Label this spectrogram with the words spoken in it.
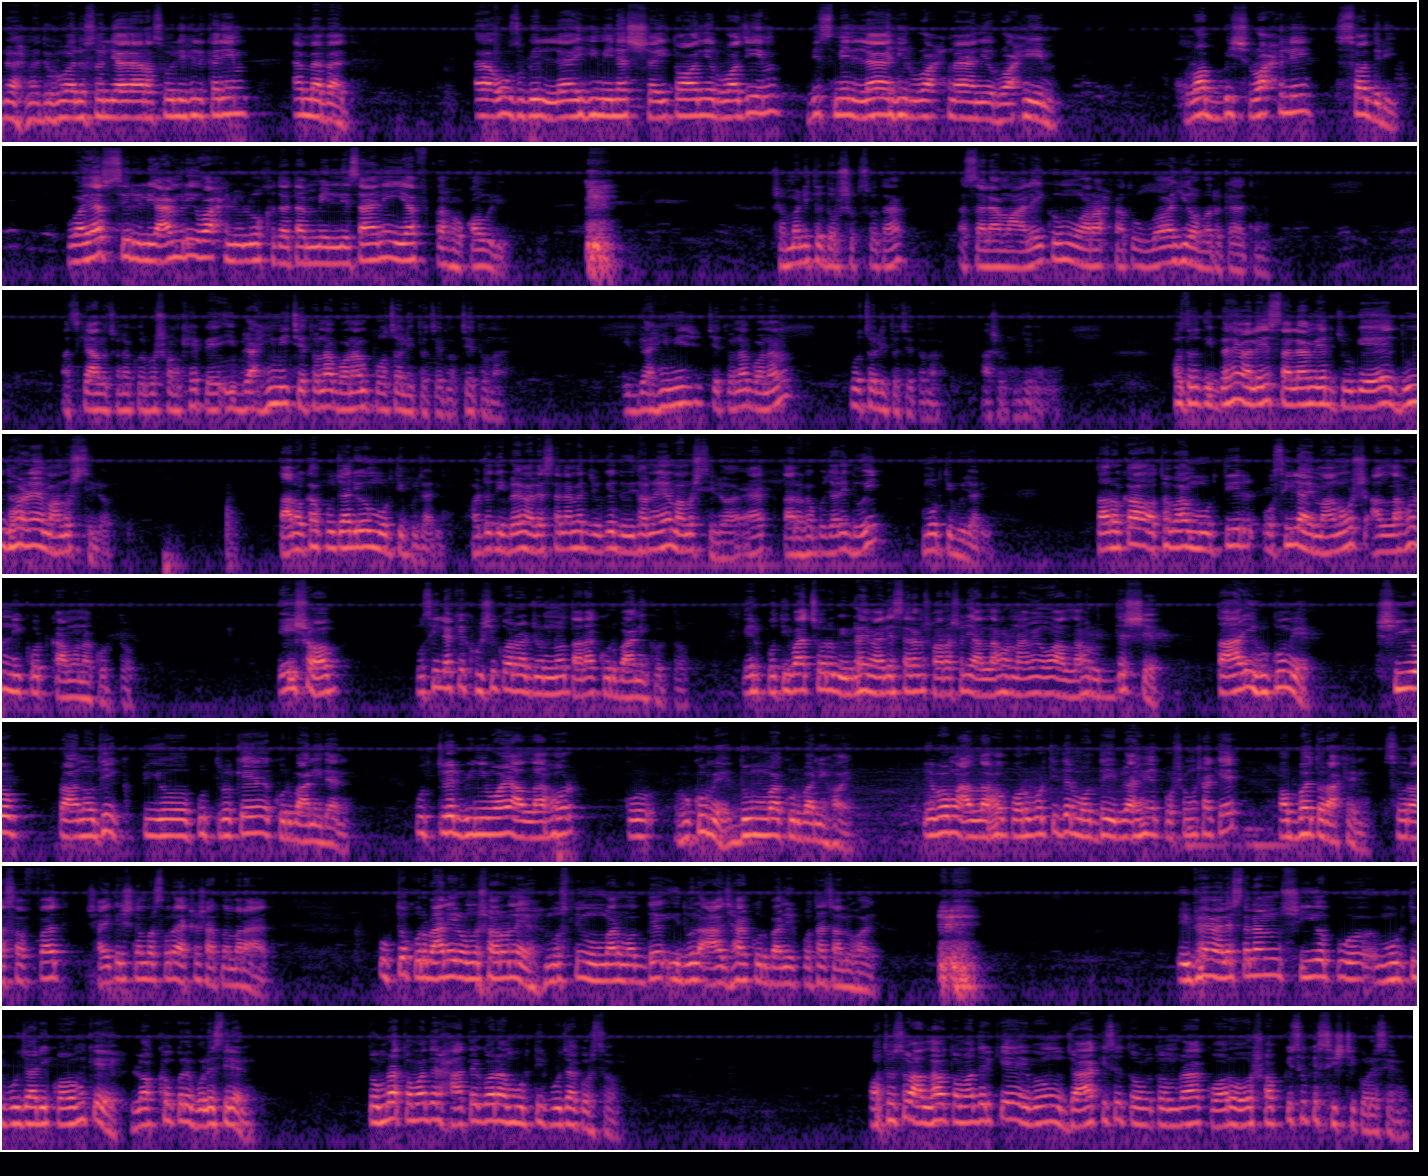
نحمده ونصلي على رسوله الكريم أما بعد أعوذ بالله من الشيطان الرجيم بسم الله الرحمن الرحيم رب اشرح لي صدري ويسر لي عمري واحلل عقدة من لساني يفقه قولي সম্মানিত দর্শক শ্রোতা আসসালামু আলাইকুম ওয়া রাহমাতুল্লাহি ওয়া বারাকাতুহু আজকে আলোচনা করব সংক্ষেপে ইব্রাহিমী চেতনা বনাম প্রচলিত চেত- চেতনা। ইব্রাহিমী চেতনা বনাম প্রচলিত চেতনা। আসুন, জেনে নিই। হজরত ইব্রাহিম আলি সালামের যুগে দুই ধরনের মানুষ ছিল। তারকা পূজারী ও মূর্তি পূজারী। হজরত ইব্রাহিম আলি সাল্লামের যুগে দুই ধরনের মানুষ ছিল। এক তারকা পূজারী, দুই মূর্তি পূজারী। তারকা অথবা মূর্তির ওসিলায় মানুষ আল্লাহর নিকট কামনা করত। এইসব ওসিলাকে খুশি করার জন্য তারা কুরবানি করত। এর প্রতিবাদ স্বরূপ ইব্রাহিম আলী সালাম সরাসরি আল্লাহর নামে ও আল্লাহর উদ্দেশ্যে তারই হুকুমে স্বীয় প্রাণধিক প্রিয় পুত্রকে কুরবানি দেন। পুত্রের বিনিময়ে আল্লাহর হুকুমে দুম্মা কুরবানি হয় এবং আল্লাহ পরবর্তীদের মধ্যে ইব্রাহিমের প্রশংসাকে অব্যাহত রাখেন। সোরা সফাত সাঁত্রিশ নম্বর, সোরা একশো সাত নম্বর আয়াত। উক্ত কুরবানির অনুসরণে মুসলিম উম্মার মধ্যে ঈদুল আজহা কুরবানির প্রথা চালু হয়। ইব্রাহিম আলাইসাল্লাম স্বীয় মূর্তি পূজারী কমকে লক্ষ্য করে বলেছিলেন, তোমরা তোমাদের হাতে গড়া মূর্তির পূজা করছ। অথচ আল্লাহ তোমাদেরকে এবং যা কিছু তোম- তোমরা করো সব কিছুকে সৃষ্টি করেছেন।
